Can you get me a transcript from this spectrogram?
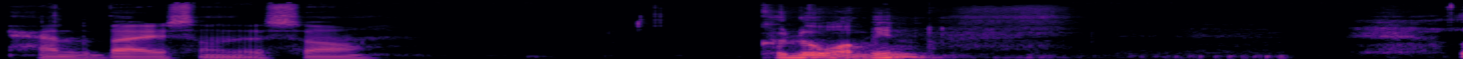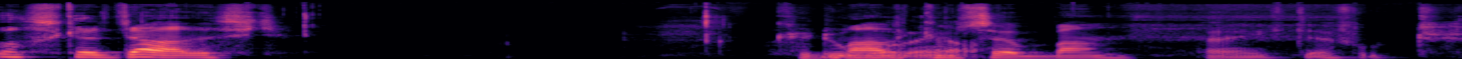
Hellberg som du sa. Kulobin. Oskar Dansk. Kudor, Malcolm ja. Subban. Där gick det fort.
